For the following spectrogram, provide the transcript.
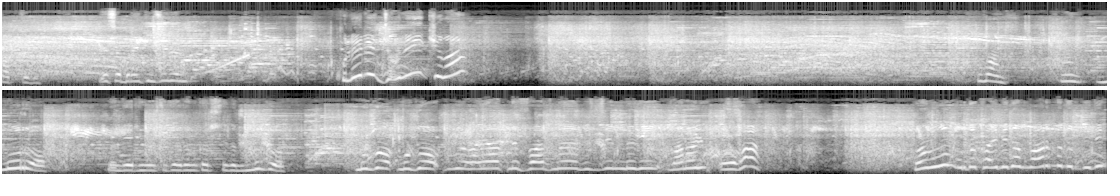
Kaptırdım. Neyse burayı kimse görmüyor. Hı, Muro. Ben üniversitedeki adamı karıştırdım. Mugo. Mugo, Mugo, Mugo hayat ne farklı bizim bugün. Lan öl... Oha. Lan oğlum burada kaybeden var mıdır dedim.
